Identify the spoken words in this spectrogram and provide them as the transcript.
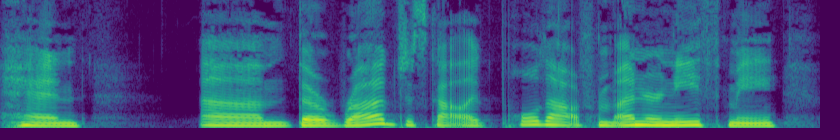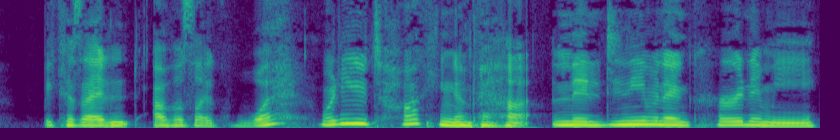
And um, the rug just got like pulled out from underneath me because I, I was like, What? What are you talking about? And it didn't even occur to me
